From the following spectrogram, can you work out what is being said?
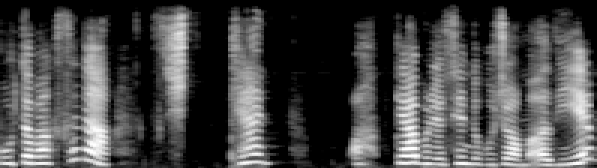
burada baksana. Şşt, Ken. Ah, gel buraya seni de kucağıma alayım.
